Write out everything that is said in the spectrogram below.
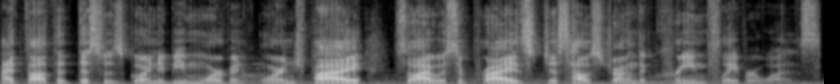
I thought that this was going to be more of an orange pie, so I was surprised just how strong the cream flavor was.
